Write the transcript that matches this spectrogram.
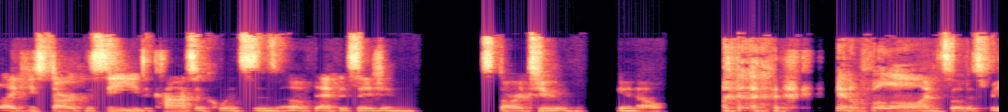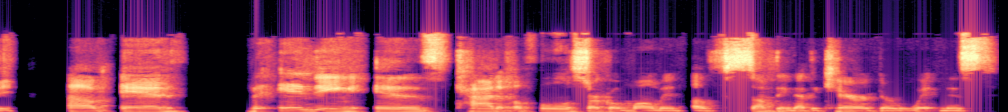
like you start to see the consequences of that decision start to, you know, hit them full on, so to speak. Um, and the ending is kind of a full circle moment of something that the character witnessed.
